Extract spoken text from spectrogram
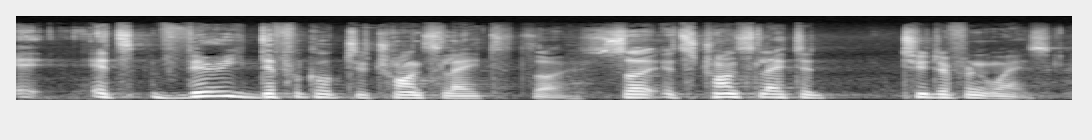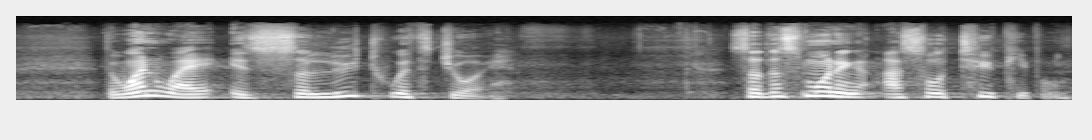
It, it's very difficult to translate, though. So it's translated two different ways. The one way is salute with joy. So this morning, I saw two people.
